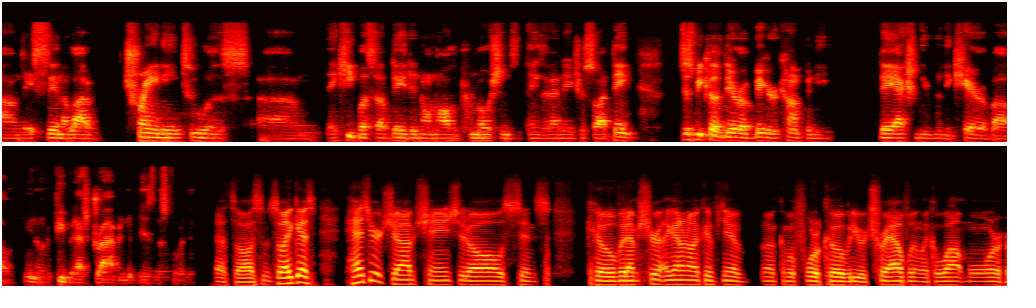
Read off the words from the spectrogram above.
Um, they send a lot of training to us. Um, they keep us updated on all the promotions and things of that nature. So I think just because they're a bigger company, they actually really care about you know the people that's driving the business for them. That's awesome. So I guess has your job changed at all since COVID? I'm sure. Like, I don't know like if you know before COVID you were traveling like a lot more.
